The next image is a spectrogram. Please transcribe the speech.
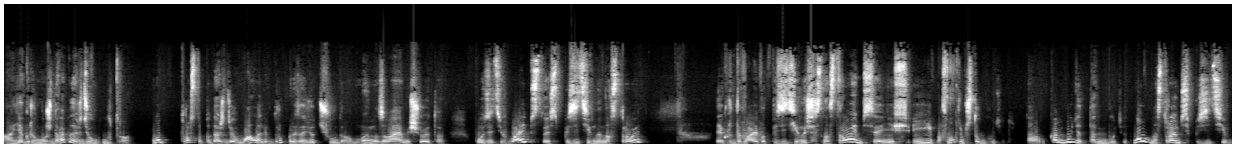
А я говорю, муж, давай подождем утро. Ну, просто подождем, мало ли, вдруг произойдет чудо. Мы называем еще это positive vibes, то есть позитивный настрой. Я говорю, давай вот позитивно сейчас настроимся и, и посмотрим, что будет. Да, как будет, так будет. Ну, настроимся позитивно.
